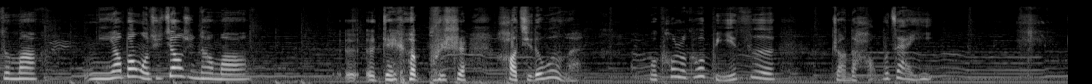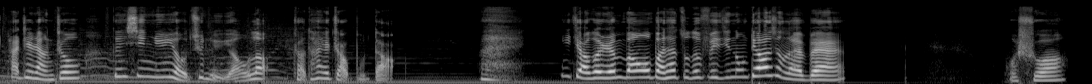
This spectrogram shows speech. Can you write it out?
怎么，你要帮我去教训他吗？呃呃，这个不是，好奇的问问。我抠了抠鼻子，装的毫不在意。他这两周跟新女友去旅游了，找他也找不到。唉，你找个人帮我把他坐的飞机弄掉下来呗。我说，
